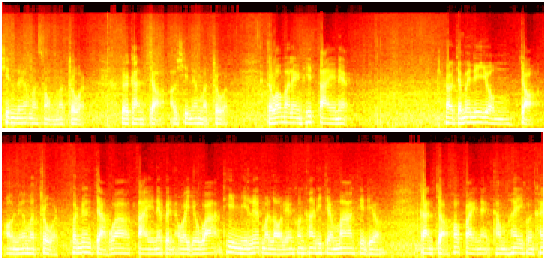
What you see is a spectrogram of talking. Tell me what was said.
ชิ้นเนื้อมาส่งมาตรวจ โดยการเจาะเอาชิ้นเนื้อมาตรวจ แต่ว่ามะเร็งที่ไตเนี่ยเราจะไม่นิยมเจาะเอาเนื้อมาตรวจ เพราะเนื่องจากว่าไตเนี่ยเป็นอวัยวะที่มีเลือดมาหล่อเลี้ยงค่อนข้างที่จะมากทีเดียว การเจาะเข้าไปเนี่ยทำให้คนไข้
